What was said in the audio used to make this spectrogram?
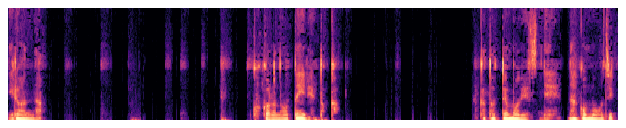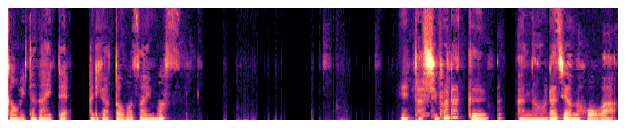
いろんな心のお手入れとか、なんかとてもですね、和むお時間をいただいてありがとうございます。えっと、しばらく、あの、ラジオの方は、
